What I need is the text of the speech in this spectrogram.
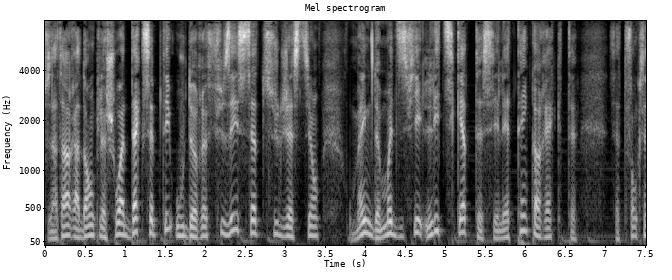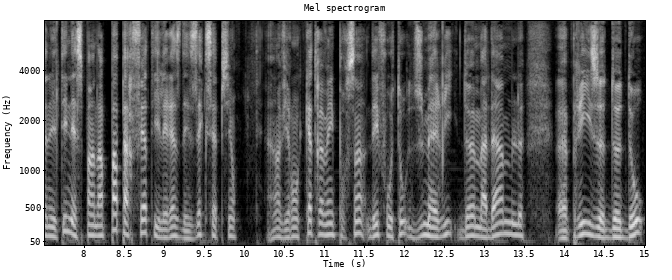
L'utilisateur a donc le choix d'accepter ou de refuser cette suggestion, ou même de modifier l'étiquette si elle est incorrecte. Cette fonctionnalité n'est cependant pas parfaite et il reste des exceptions. environ 80% des photos du mari de madame euh, prises de dos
